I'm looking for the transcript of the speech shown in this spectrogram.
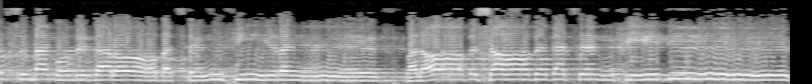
يسبق بقرابة في رنگ ولا بسابقة في دين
